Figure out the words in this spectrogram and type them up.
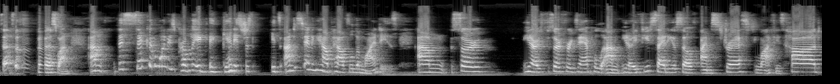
So that's the first one. Um, the second one is probably, again, it's just it's understanding how powerful the mind is. Um, so, you know, so for example, um, you know, if you say to yourself, "I'm stressed, life is hard,"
